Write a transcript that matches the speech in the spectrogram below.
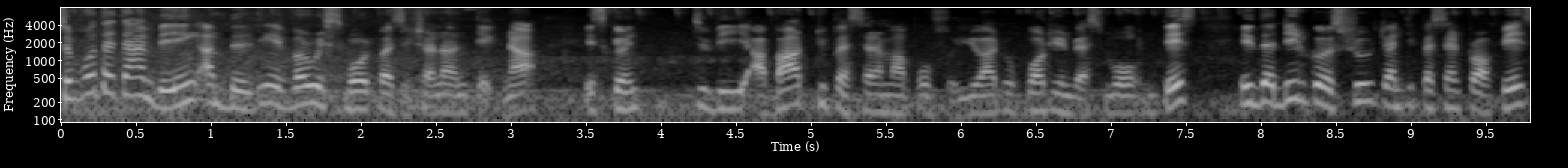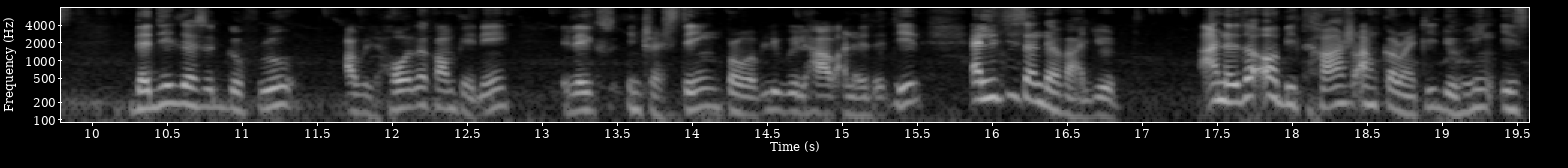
So for the time being, I'm building a very small position on Tegna. It's going to be about 2% of my portfolio. I don't want to invest more in this. If the deal goes through, 20% profits. The deal doesn't go through, I will hold the company. It looks interesting. Probably we'll have another deal. And it is undervalued. Another arbitrage I'm currently doing is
